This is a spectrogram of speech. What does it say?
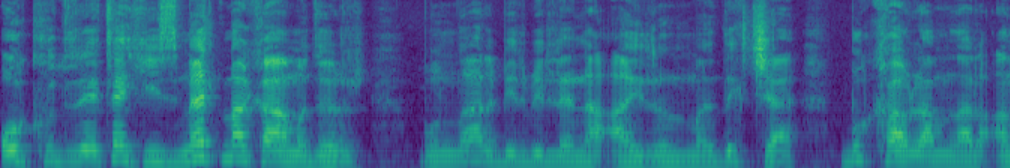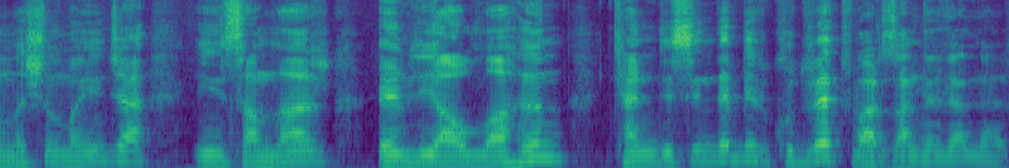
o kudrete hizmet makamıdır. Bunlar birbirlerine ayrılmadıkça, bu kavramlar anlaşılmayınca insanlar Evliyaullah'ın kendisinde bir kudret var zannederler.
